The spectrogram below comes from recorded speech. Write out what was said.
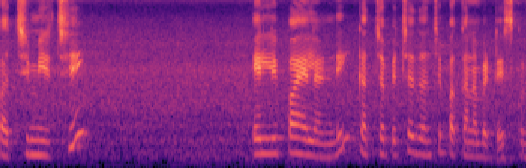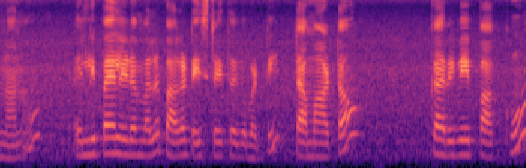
పచ్చిమిర్చి. ఎల్లిపాయలండి. కచ్చపిచ్చ దంచి పక్కన పెట్టేసుకున్నాను. ఎల్లిపాయలు వేయడం వల్ల బాగా టేస్ట్ అవుతుంది కాబట్టి టమాటా కరివేపాకు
